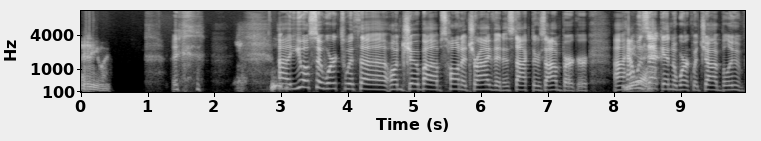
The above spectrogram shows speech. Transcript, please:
Anyway, Uh, you also worked with uh, on Joe Bob's Haunted Drive-In as Dr. Zomberger. Uh, how was that getting to work with John Bloom?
